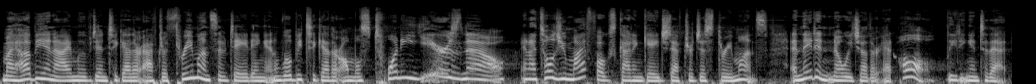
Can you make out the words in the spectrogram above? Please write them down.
My hubby and I moved in together after three months of dating, and we'll be together almost 20 years now. And I told you my folks got engaged after just three months, and they didn't know each other at all leading into that.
